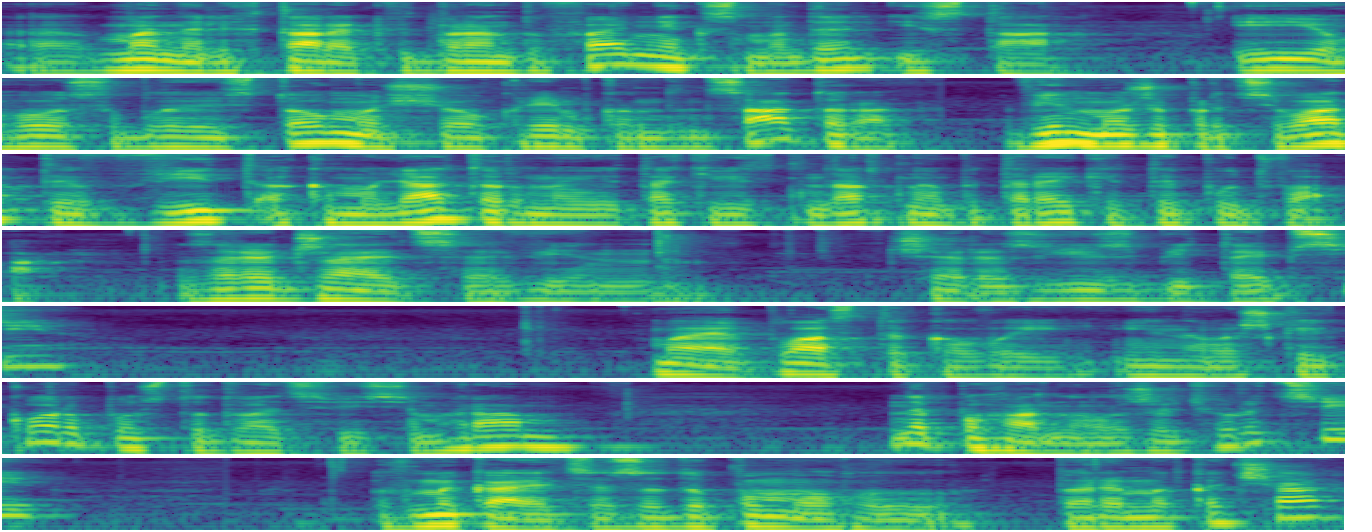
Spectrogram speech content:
Е, В мене ліхтарик від бренду Phoenix, модель E-Star. І його особливість в тому, що окрім конденсатора, він може працювати від акумуляторної, так і від стандартної батарейки типу 2А. Заряджається він через USB Type-C, має пластиковий і неважкий корпус 128 грам, непогано лежить в руці, вмикається за допомогою перемикача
